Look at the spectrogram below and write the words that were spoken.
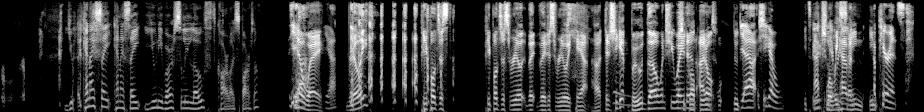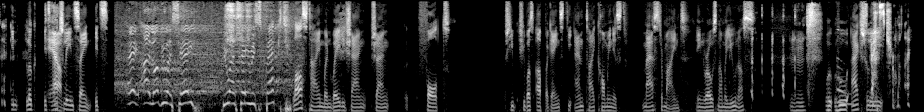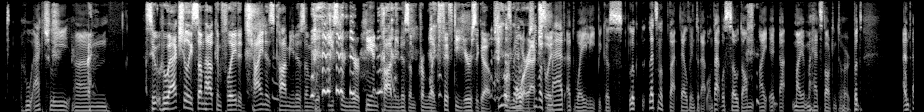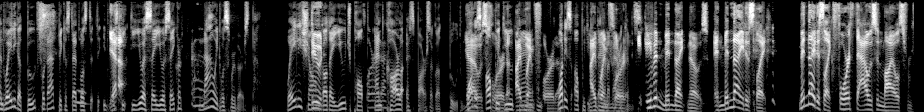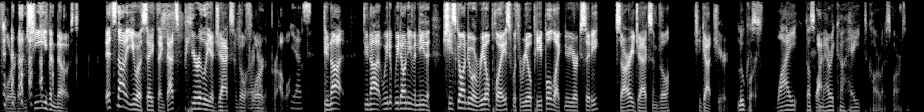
You, can I say? Can I say universally loathed Carla Esparza? yeah. No way. Yeah. Really? people just people just really they, they just really can't. Huh? Did she get mm. booed though when she weighed she in? got I don't. booed. Dude, Yeah, she got it's actually Well, we haven't- insane. In, appearance. in, look, it's Damn. actually insane. It's Hey, I love USA. USA respect. last time when Wei Li Zhang Zhang fought, she she was up against the anti-communist mastermind in Rose Namajunas, who, who actually Mastermind. who actually um, who, who actually somehow conflated China's communism with Eastern European communism from like 50 years ago she or very, more. Actually. She was mad at Weili because look, let's not that- delve into that one. That was so dumb. I it, uh, my my head's starting to hurt. But and and Weili got booed for that because that was the, the it was Yeah. the, the USA USA card. Now it was reversed, pal. Weili Zhang Dude. got a huge pop, Florida. and Carla Esparza got booed. Yeah, what it is was up with Florida. you? I blame Florida. What is up with you? I damn blame Florida. Americans? E- Even Midnight knows, and Midnight is like Midnight is like 4,000 miles from Florida, and she even knows. It's not a USA thing. That's purely a Jacksonville, Florida. Florida problem. Yes. do not do not we, we don't even need it she's going to a real place with real people like new york city sorry jacksonville she got cheered Lucas, why does Why? America hate Carla Esparza?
